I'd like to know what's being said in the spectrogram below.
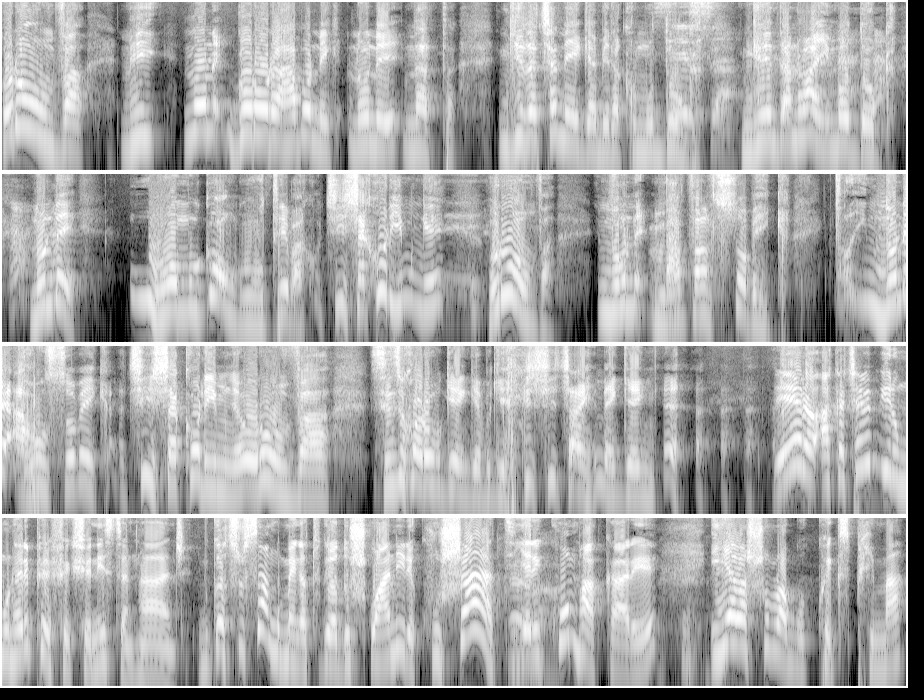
urumva ni none gorora haboneka none nata. Ngira ca negamira ku muduga. Ngenda ntwaye imodoka. None uwo mugongo uwuteba ko rimwe urumva none mpava nsobeka none aho nsobeka cisha ko rimwe urumva sinzi ko ari ubwenge bwinshi cyangwa intege nke rero akaca abibwira umuntu ari perfectioniste nkanje bigaca usanga umenga tugira dushwanire ku shati yari kumpa kare iyo aba ashobora kwegisiprima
